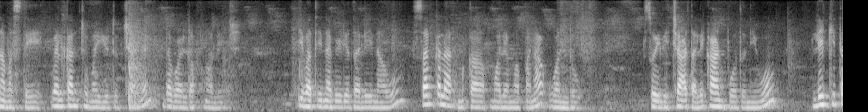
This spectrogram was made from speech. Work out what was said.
ನಮಸ್ತೆ welcome to my YouTube channel the world of knowledge ಇವತ್ತಿನ ವಿಡಿಯೋದಲ್ಲಿ ನಾವು ಸಂಕಲಾತ್ಮಕ ಮೌಲ್ಯಮಾಪನ ಒಂದು. ಸೊ ಇಲ್ಲಿ ಚಾರ್ಟಲ್ಲಿ ಕಾಣ್ಬೋದು ನೀವು. ಲಿಖಿತ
